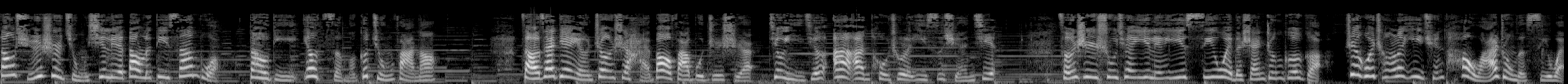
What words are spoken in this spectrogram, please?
当徐氏囧系列到了第三部，到底要怎么个囧法呢？早在电影正式海报发布之时，就已经暗暗透出了一丝玄机。曾是书圈一零一 C 位的山珍哥哥，这回成了一群套娃中的 C 位。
